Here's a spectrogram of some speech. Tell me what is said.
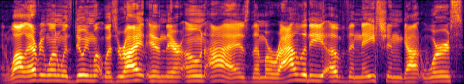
And while everyone was doing what was right in their own eyes, the morality of the nation got worse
